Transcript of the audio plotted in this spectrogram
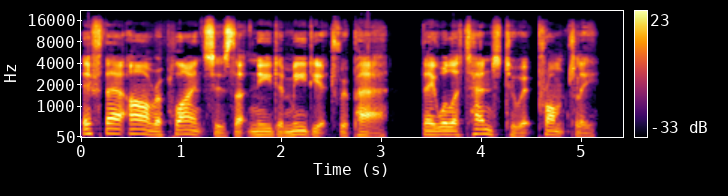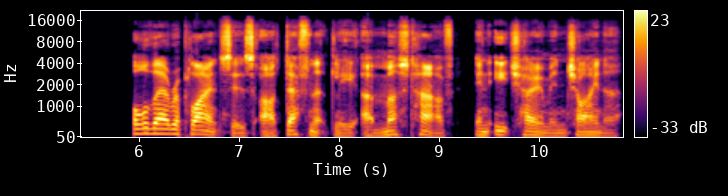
if there are appliances that need immediate repair, they will attend to it promptly. All their appliances are definitely a must have in each home in China.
